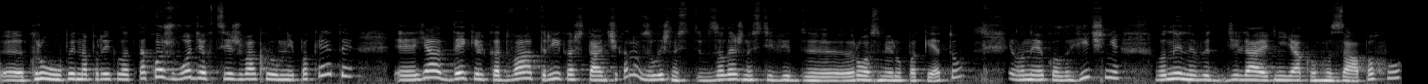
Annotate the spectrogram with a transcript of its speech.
е, крупи, наприклад. Також в одяг ці ж вакуумні пакети. Е, Я декілька, два-три каштанчика, ну, в залежності, в залежності від е, розміру пакету. Вони екологічні, вони не виділяють ніякого запаху,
